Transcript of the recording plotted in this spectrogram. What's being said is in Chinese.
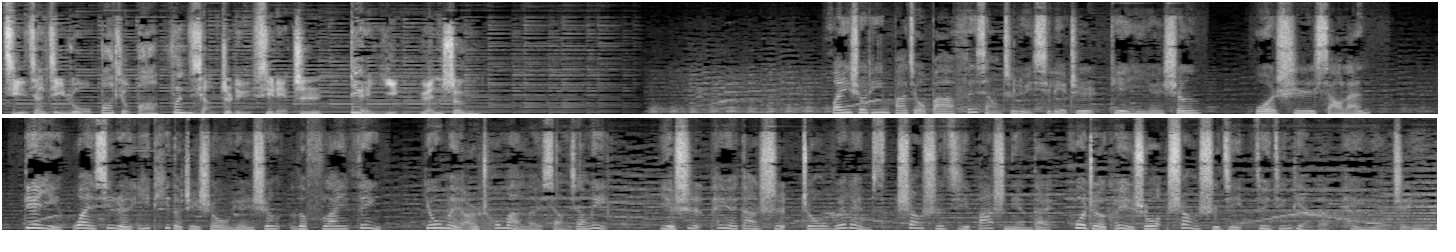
即将进入八九八分享之旅系列之电影原声，欢迎收听八九八分享之旅系列之电影原声，我是小兰。电影《外星人 E.T.》的这首原声《The Flying Thing》，优美而充满了想象力，也是配乐大师 John Williams 上世纪八十年代或者可以说上世纪最经典的配乐之一。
